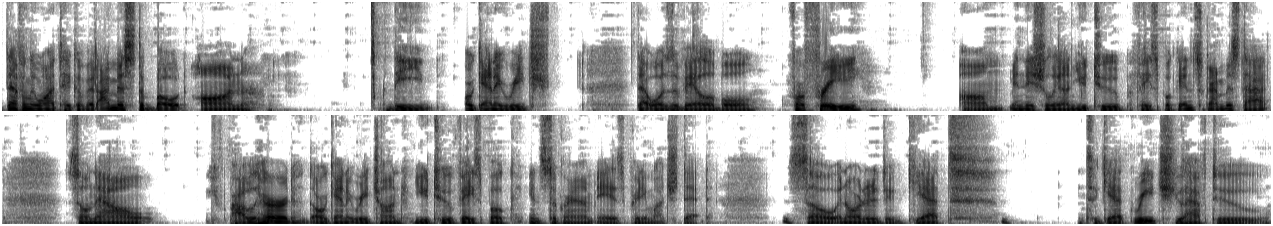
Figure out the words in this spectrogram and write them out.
definitely want to take of it. I missed the boat on the organic reach that was available for free um, initially on YouTube, Facebook, Instagram. Missed that. So now you've probably heard the organic reach on YouTube, Facebook, Instagram is pretty much dead. So in order to get to get reach, you have to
